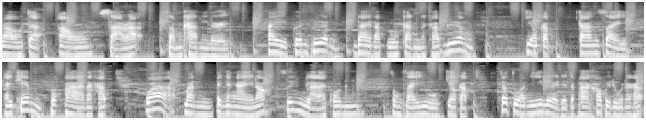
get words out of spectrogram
เราจะเอาสาระสำคัญเลย ให้เพื่อนๆได้รับรู้กันนะครับ เรื่องเกี่ยวกับการใส่ไอเทมพกพานะครับ ว่ามันเป็นยังไงเนาะซึ่งหลายๆคนสงสัยอยู่เกี่ยวกับเจ้าตัวนี้เลยเดี๋ยวจะพาเข้าไปดูนะครับ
